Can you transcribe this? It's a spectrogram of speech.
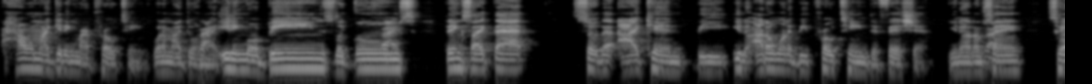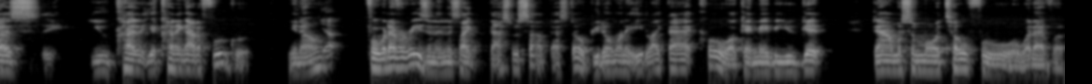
how am I getting my protein? What am I doing? Am I eating more beans, legumes, things like that so that I can be, you know, I don't want to be protein deficient. You know what I'm Right. saying? Because you cut you're cutting out a food group, you know? Yep. For whatever reason and it's like that's what's up. That's dope. You don't want to eat like that? Cool. Okay, maybe you get down with some more tofu or whatever.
